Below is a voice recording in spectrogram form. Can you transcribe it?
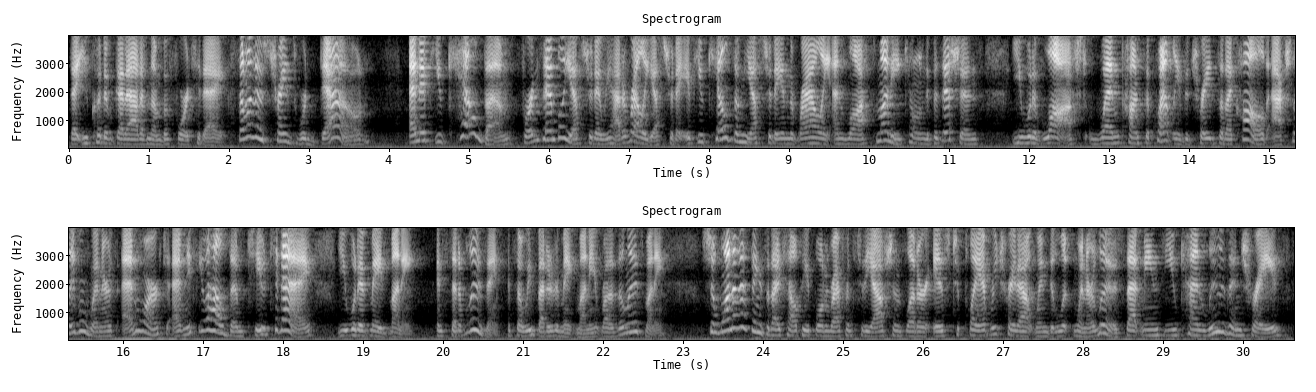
that you could have got out of them before today. Some of those trades were down. And if you killed them, for example, yesterday, we had a rally yesterday. If you killed them yesterday in the rally and lost money killing the positions, you would have lost when consequently the trades that I called actually were winners and worked. And if you held them to today, you would have made money instead of losing. It's always better to make money rather than lose money. So one of the things that I tell people in reference to the options letter is to play every trade out win, win or lose. That means you can lose in trades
